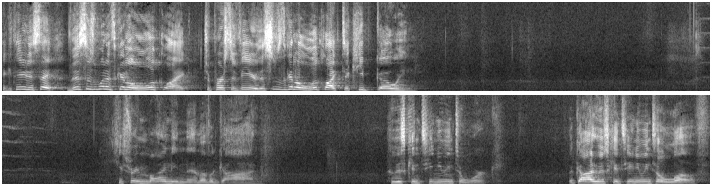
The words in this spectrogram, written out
He continued to say, This is what it's going to look like to persevere. This is what it's going to look like to keep going. He keeps reminding them of a God who is continuing to work, a God who's continuing to love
